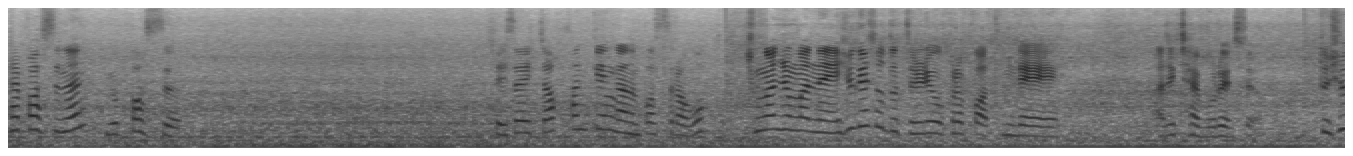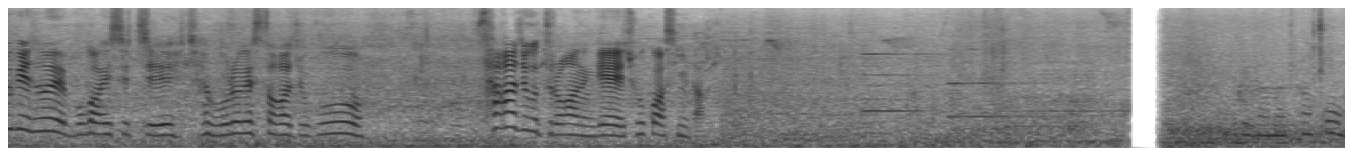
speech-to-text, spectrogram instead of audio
탈 버스는 요 버스 저기 써있죠? 컨켄 가는 버스라고? 중간중간에 휴게소도 들리고 그럴 것 같은데 아직 잘 모르겠어요. 또 휴게소에 뭐가 있을지 잘 모르겠어가지고 사가지고 들어가는 게 좋을 것 같습니다. 이거 하나 사고.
